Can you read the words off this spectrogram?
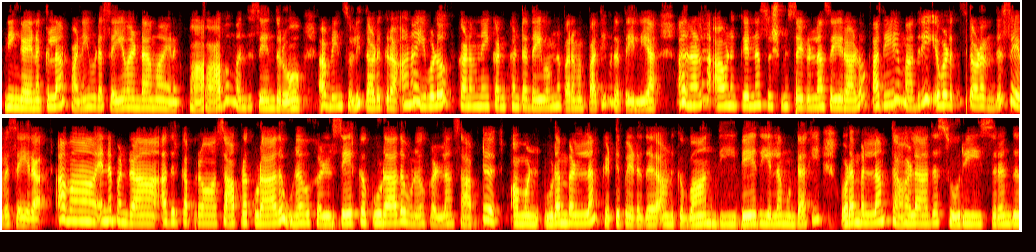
நீங்க எனக்கெல்லாம் பணிவிட செய்ய வேண்டாமா? எனக்கு பா- பாபம் வந்து சேர்ந்துரும். அப்படின்னு சொல்லி தடுக்கிறா. ஆனா இவ்வளோ கணவனை கண்கண்ட தெய்வம்னு பரம பதிவிரத்தை இல்லையா? அதனால அவனுக்கு என்ன சுஷ்மிசைகள்லாம் செய்யறாளோ அதே மாதிரி இவளுக்கு தொடர்ந்து சேவை செய்யறா அவன் என்ன பண்றான் அதுக்கப்புறம் சாப்பிடக்கூடாத உணவுகள் சேர்க்கக்கூடாத உணவுகள்லாம் சாப்பிட்டு அவன் உடம்பெல்லாம் கெட்டு போயிடுது. அவனுக்கு வாந்தி பேதி எல்லாம் உண்டாகி உடம்பெல்லாம் தாழாத சொறி சிறங்கு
